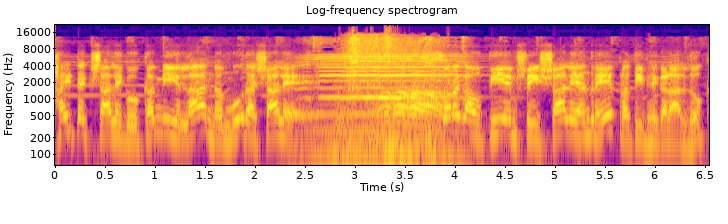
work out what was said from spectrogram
ಹೈಟೆಕ್ ಶಾಲೆಗೂ ಕಮ್ಮಿ ಇಲ್ಲ, ನಮ್ಮೂರ ಶಾಲೆ. ಸೊರಗಾವ್ ಪಿಎಂ ಶ್ರೀ ಶಾಲೆ ಅಂದ್ರೆ ಪ್ರತಿಭೆಗಳ ಲೋಕ.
